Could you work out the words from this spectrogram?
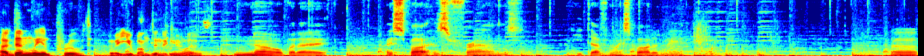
I've definitely improved. Wait, you bumped into PvP Kunda? No, but I I spot his friends. And he definitely spotted me. Uh,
